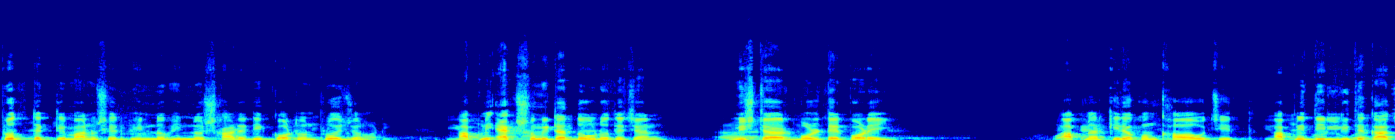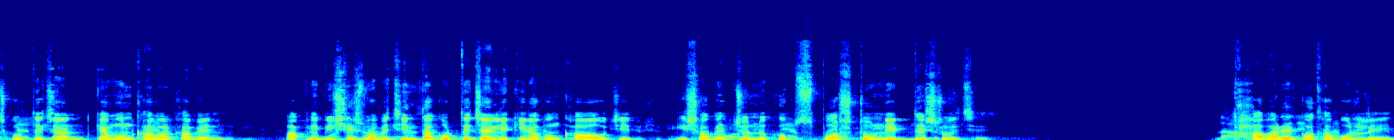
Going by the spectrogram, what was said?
প্রত্যেকটি মানুষের ভিন্ন ভিন্ন শারীরিক গঠন প্রয়োজন। আপনি একশো মিটার দৌড়তে চান, মিস্টার বোল্টের পরেই। আপনার কীরকম খাওয়া উচিত? আপনি দিল্লিতে কাজ করতে চান, কেমন খাবার খাবেন? আপনি বিশেষভাবে চিন্তা করতে চাইলে কীরকম খাওয়া উচিত? এসবের জন্য খুব স্পষ্ট নির্দেশ রয়েছে। খাবারের কথা বললে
